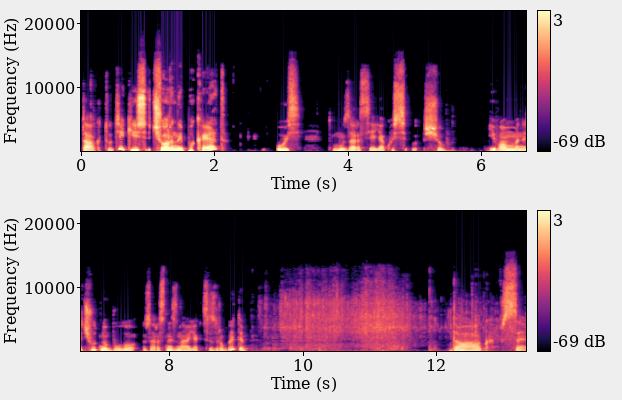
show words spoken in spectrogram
Так, тут якийсь чорний пакет. Ось. Тому зараз я якось, щоб і вам мене чутно було. Зараз не знаю, як це зробити. Так, все.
